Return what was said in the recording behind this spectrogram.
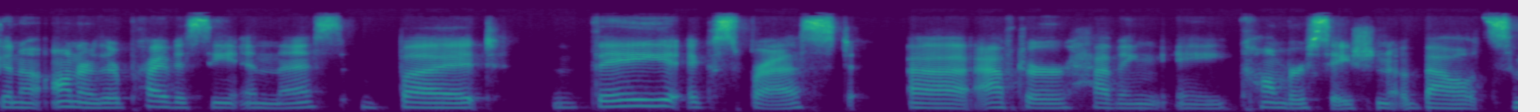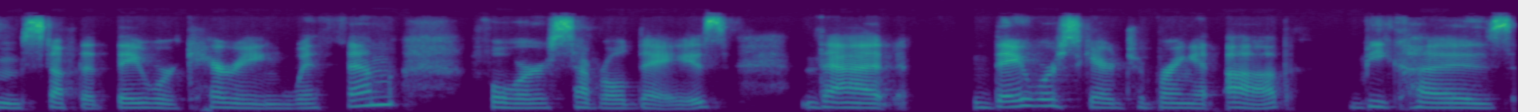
going to honor their privacy in this, but they expressed uh, after having a conversation about some stuff that they were carrying with them for several days that they were scared to bring it up because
